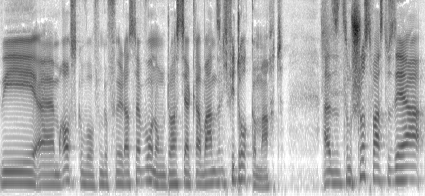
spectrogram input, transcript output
wie ähm, rausgeworfen gefühlt aus der Wohnung. Du hast ja wahnsinnig viel Druck gemacht. Also zum Schluss warst du sehr,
